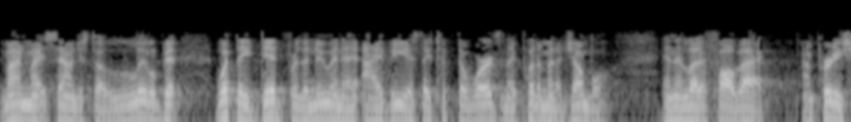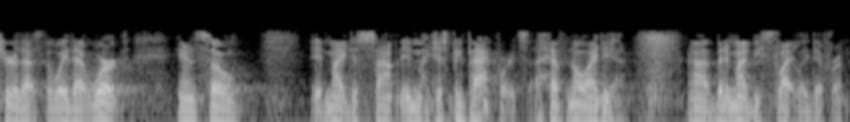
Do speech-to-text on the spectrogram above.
mine might sound just a little bit. What they did for the new NIV is they took the words and they put them in a jumble and then let it fall back. I'm pretty sure that's the way that worked. And so it might just sound, it might just be backwards. I have no idea, uh, but it might be slightly different.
